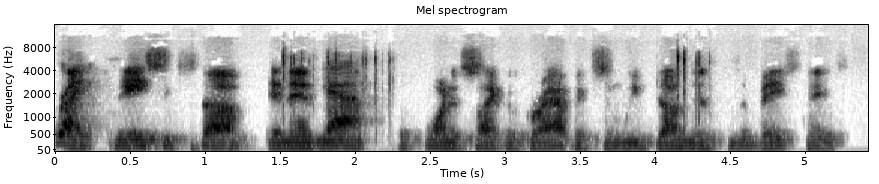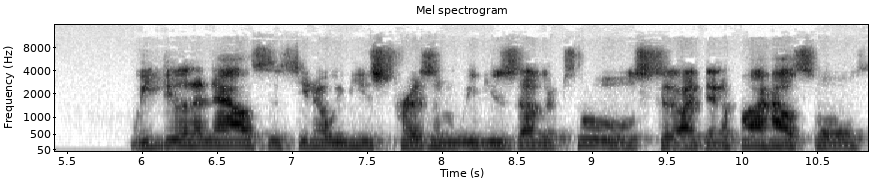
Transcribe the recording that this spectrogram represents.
Right. like basic stuff. And then yeah. the point of psychographics and we've done this in the base case. We do an analysis you know we've used PRIZM we've used other tools to identify households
